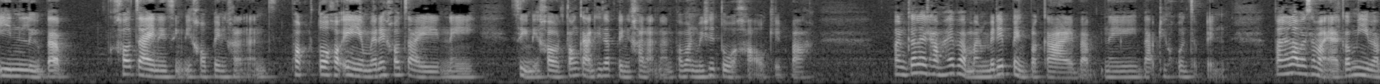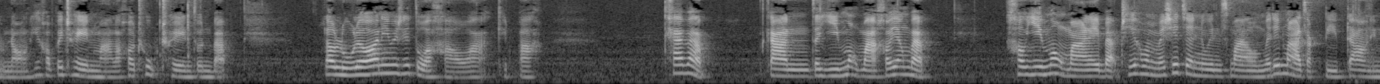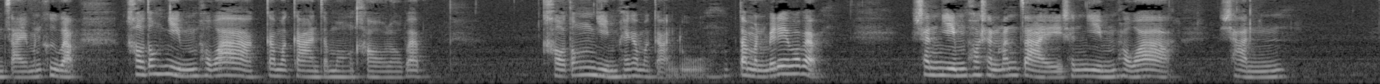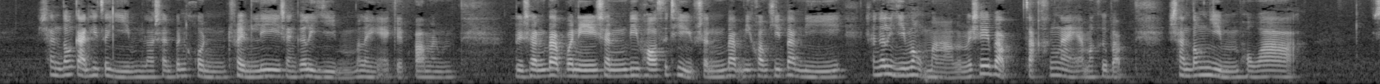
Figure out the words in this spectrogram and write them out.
อินหรือแบบเข้าใจในสิ่งที่เขาเป็นขนาดนั้น เพราะตัวเขาเองยังไม่ได้เข้าใจในสิ่งที่เขาต้องการที่จะเป็นขนาดนั้น เพราะมันไม่ใช่ตัวเขาเก็ตปะมันก็เลยทำให้แบบมันไม่ได้เปล่งประกายแบบในแบบที่ควรจะเป็น ตอนที่เราไปสมัยแอก็มีแบบน้องที่เขาไปเทรนมาแล้วเขาถูกเทรนจนแบบ เรารู้เลยว่านี่ไม่ใช่ตัวเขาอะเก็ตปะแค่แบบการจะยิ้มออกมาเขายังแบบ เขายิ้มออกมาในแบบที่มันไม่ใช่ genuine smile ไม่ได้มาจาก deep down ในใจ มันคือแบบเขาต้องยิ้ม เพราะว่ากรรมการจะมองเขาแล้วแบบ เขาต้องยิ้มให้กรรมการดู แต่มันไม่ได้ว่าแบบ ฉันยิ้ม เพราะฉันมั่นใจ ฉันยิ้ม เพราะว่าฉัน ฉันต้องการที่จะยิ้ม แล้วฉันเป็นคน friendly ฉันก็เลยยิ้มอะไรเงี้ย get ปะมัน หรือฉันแบบวันนี้ฉัน be positive ฉันแบบมีความคิดแบบนี้ ฉันก็เลยยิ้มออกมา มันไม่ใช่แบบจากข้างในอะมันคือแบบ ฉันต้องยิ้ม เพราะว่า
